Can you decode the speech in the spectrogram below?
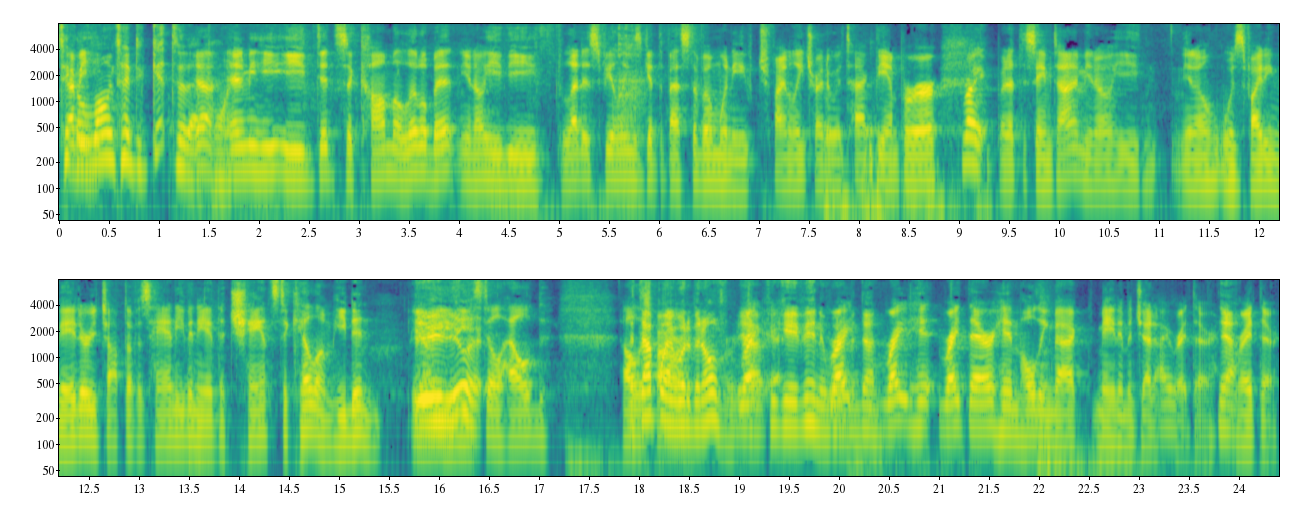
take I mean, a long time to get to that yeah, point. and I mean, he, he did succumb a little bit. You know, he, he let his feelings get the best of him when he finally tried to attack the Emperor. right. But at the same time, you know, he you know was fighting Vader. He chopped off his hand. Even he had the chance to kill him. He didn't. You He know, he, he it. still held. At that point, it would have been over. Yeah, Right, if he gave in, it would right, have been done. Right, hit, right there. Him holding back made him a Jedi. Right there. Yeah. right there.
